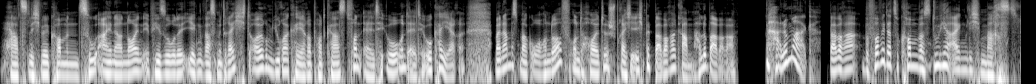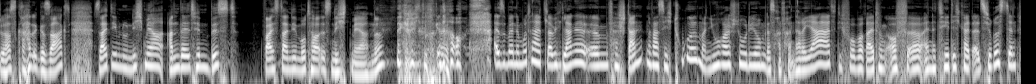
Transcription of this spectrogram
Herzlich willkommen zu einer neuen Episode Irgendwas mit Recht, eurem Jura-Karriere-Podcast von LTO und LTO Karriere. Mein Name ist Marc Ohrendorf und heute spreche ich mit Barbara Gramm. Hallo Barbara. Hallo Marc. Barbara, bevor wir dazu kommen, was du hier eigentlich machst, du hast gerade gesagt, seitdem du nicht mehr Anwältin bist, weiß deine Mutter es nicht mehr, ne? Richtig, genau. Also meine Mutter hat, glaube ich, lange ähm, verstanden, was ich tue, mein Jurastudium, das Referendariat, die Vorbereitung auf äh, eine Tätigkeit als Juristin.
